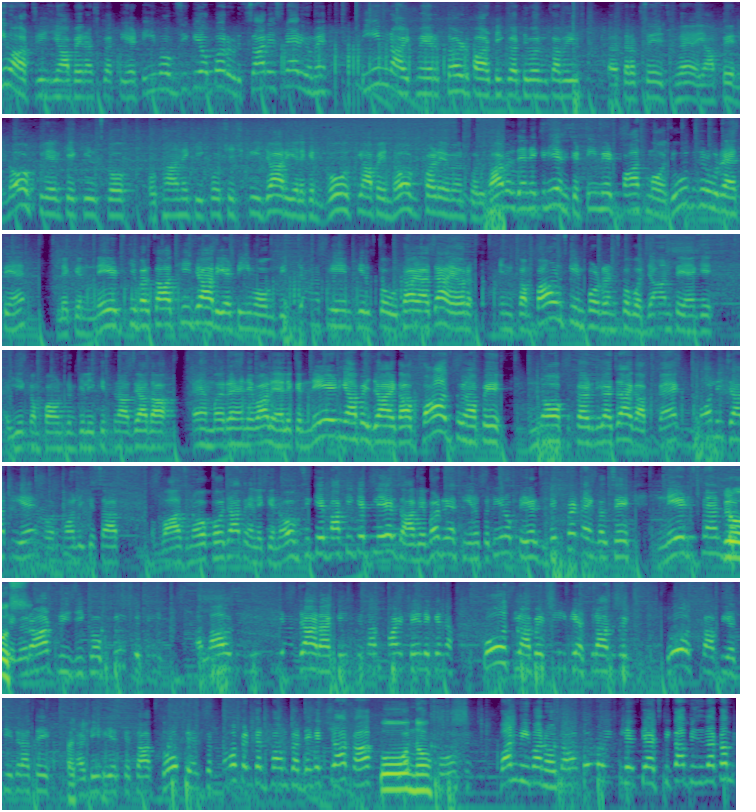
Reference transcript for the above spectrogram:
Team arteries यहाँ पे rush करती है। टीम ऑक्सी के ऊपर सारे स्नैरियो में टीम नाइटमेयर थर्ड पार्टी करते हुए उनका भी तरफ़ से जो है यहाँ पे नॉक प्लेयर के किल्स को उठाने की कोशिश की जा रही है, लेकिन गोस्ट यहाँ पे नॉक पड़े हुए उनको रिवाइवल देने के लिए। उनके टीममेट पास मौजूद ज़रूर रहते हैं। लेकिन नेट की बरसात की जा रही है। टीम ऑक्सी चाहती है इन किल्स को उठाया जाए और इन कंपाउंड की इंपॉर्टेंस को वो जानते हैं कि ये कंपाउंड उनके लिए कितना ज़्यादा अहम रहने वाले हैं। लेकिन नेट यहाँ पे जाएगा बाद तो यहाँ पे नॉक कर दिया जाएगा। बैक मॉली जाती है और मॉली के साथ वाज नॉक हो जाते हैं। लेकिन ऑक्सी के बाकी के प्लेयर्स आगे बढ़ रहे हैं। तीनों के तीनों प्लेयर्स डिफरेंट एंगल से नेट विराट रीजी को बिल्कुल भी अलाउ नहीं किया जा रहा कि इनके साथ फाइट लें लेकिन कोच यहाँ पे टीवीएस रात में दोस्त काफ़ी अच्छी तरह से डीवीएस के साथ दो प्लेयर्स को नॉक एंड कंफर्म कर देंगे। चाका ओ नो 1v1 होता है। दोनों ही प्लेयर्स के काफ़ी ज़्यादा कम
